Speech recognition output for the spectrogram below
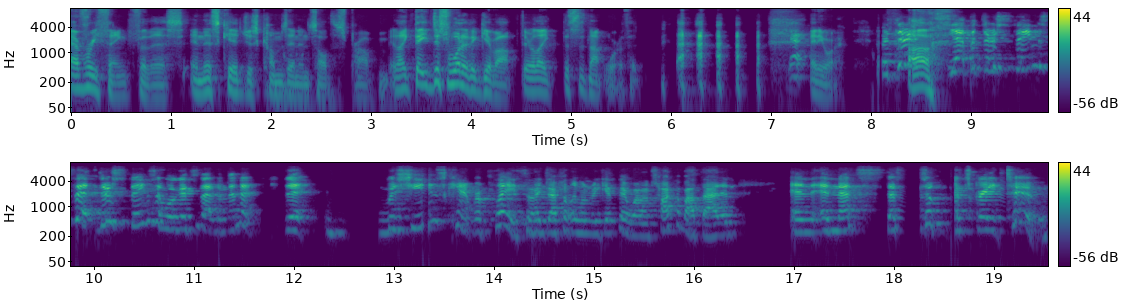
everything for this and this kid just comes in and solves this problem. Like they just wanted to give up. They're like this is not worth it. Yeah. anyway. But there's uh, yeah but there's things that there's things that we'll get to that in a minute that machines can't replace. And i definitely when we get there want to talk about that. And and and that's that's that's great too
